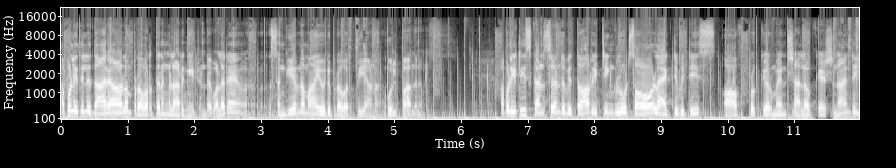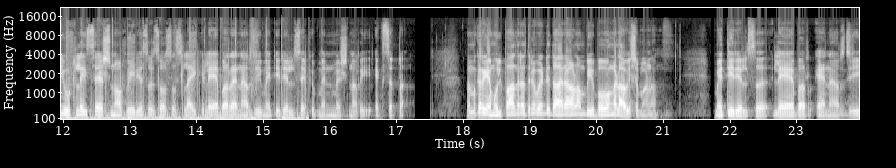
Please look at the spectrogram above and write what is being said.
അപ്പോൾ ഇതിൽ ധാരാളം പ്രവർത്തനങ്ങൾ അടങ്ങിയിട്ടുണ്ട്. വളരെ സങ്കീർണമായ ഒരു പ്രവൃത്തിയാണ് ഉൽപാദനം. അപ്പോൾ it is concerned with or it includes all activities of procurement allocation and utilisation of various resources like labour energy materials equipment machinery etcetera നമുക്കറിയാം ഉൽപാദനത്തിന് വേണ്ടി ധാരാളം വിഭവങ്ങൾ ആവശ്യമാണ്. Materials labour energy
